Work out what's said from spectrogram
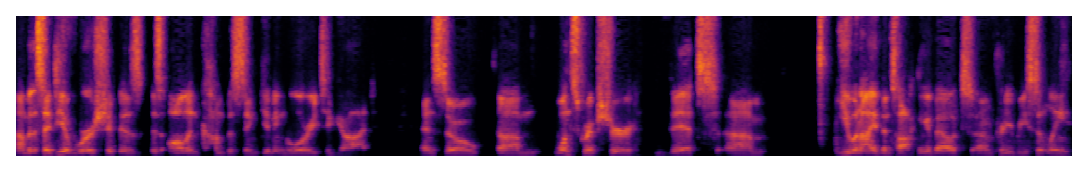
Um, but this idea of worship is is all encompassing, giving glory to God. And so um, one scripture that um, you and I have been talking about um, pretty recently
